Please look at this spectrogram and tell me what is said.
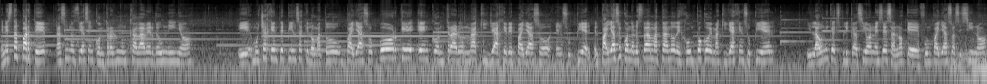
En esta parte, hace unos días encontraron un cadáver de un niño. Y mucha gente piensa que lo mató un payaso porque encontraron maquillaje de payaso en su piel. El payaso cuando lo estaba matando dejó un poco de maquillaje en su piel. Y la única explicación es esa, ¿no? Que fue un payaso asesino.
